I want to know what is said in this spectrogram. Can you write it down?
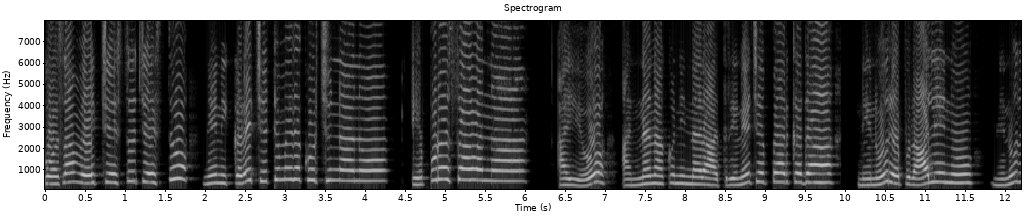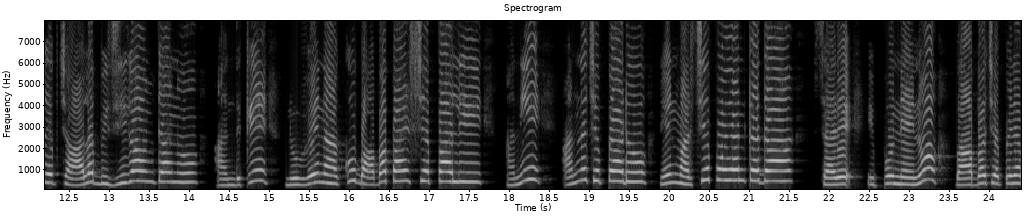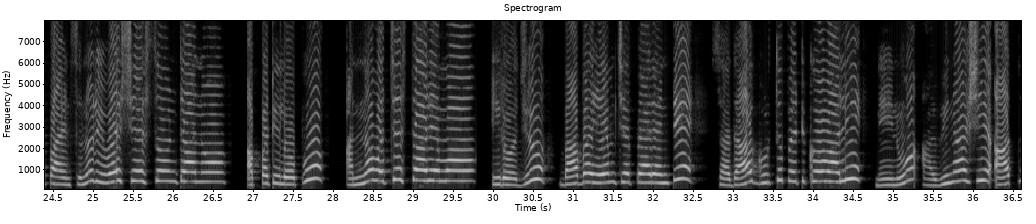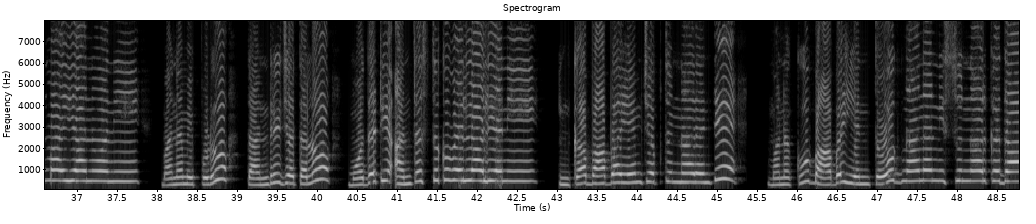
నీకోసం వెయిట్ చేస్తూ చేస్తూ నేను ఇక్కడే చెట్టు మీద కూర్చున్నాను. ఎప్పుడు వస్తావన్నా? అయ్యో అన్న నాకు నిన్న రాత్రినే చెప్పారు కదా. నేను రేపు రాలేను. నేను రేపు చాలా బిజీగా ఉంటాను. అందుకే నువ్వే నాకు బాబా పాయింట్స్ చెప్పాలి అని అన్న చెప్పాడు. నేను మర్చిపోయాను కదా. సరే ఇప్పుడు నేను బాబా చెప్పిన పాయింట్స్ను రివైజ్ చేస్తూ ఉంటాను. అప్పటిలోపు అన్న వచ్చేస్తారేమో. ఈరోజు బాబా ఏం చెప్పారంటే సదా గుర్తు పెట్టుకోవాలి నేను అవినాశి ఆత్మ అయ్యాను అని. మనం ఇప్పుడు తండ్రి జతలో మొదటి అంతస్తుకు వెళ్ళాలి అని. ఇంకా బాబా ఏం చెప్తున్నారంటే మనకు బాబా ఎంతో జ్ఞానాన్ని ఇస్తున్నారు కదా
